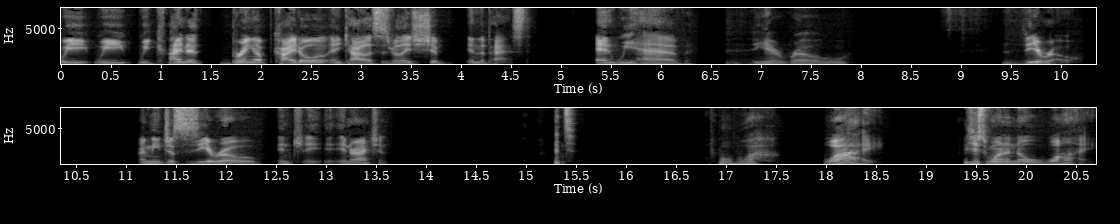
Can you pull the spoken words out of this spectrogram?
we we we kind of bring up Caiatl and Calus's relationship in the past, and we have zero, zero. I mean, just zero in- interaction. What? Why? Why? I just want to know why.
